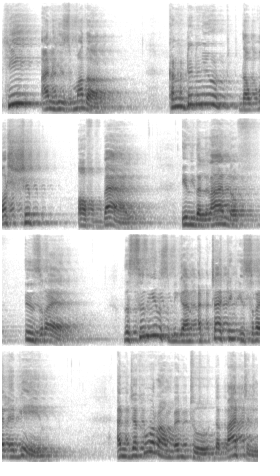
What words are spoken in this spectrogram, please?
He and his mother continued the worship of Baal in the land of Israel. The Syrians began attacking Israel again, and Jehoram went to the battle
